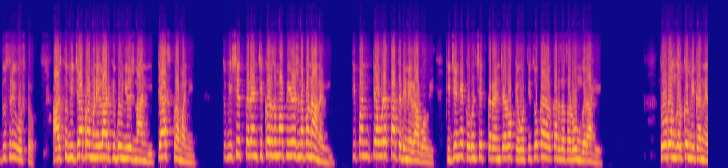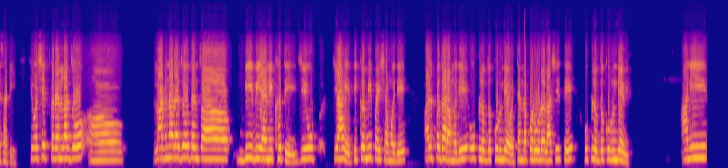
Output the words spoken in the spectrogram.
दुसरी गोष्ट आज तुम्ही ज्याप्रमाणे लाडकी बहीण योजना आणली त्याचप्रमाणे तुम्ही शेतकऱ्यांची कर्जमाफी योजना पण आणावी. ती पण तेवढ्याच तातडीने राबवावी की जेणेकरून शेतकऱ्यांच्या डोक्यावरती जो कर्जाचा डोंगर आहे तो डोंगर कमी करण्यासाठी किंवा शेतकऱ्यांना जो अं, लागणारा जो त्यांचा बी बियाणे खते जे उप- जी आहे ती कमी पैशामध्ये अल्प दरामध्ये उपलब्ध करून द्यावं त्यांना परवडल अशी ते उपलब्ध करून द्यावीत. आणि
